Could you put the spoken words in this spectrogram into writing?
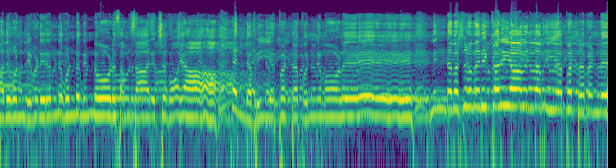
അതുകൊണ്ട് ഇവിടെ ഇരുന്ന് കൊണ്ട് നിന്നോട് സംസാരിച്ചു പോയാ? എന്റെ പ്രിയപ്പെട്ട പൊന്നുമോളെ നിന്റെ വിഷമം എനിക്കറിയാം എന്റെ പ്രിയപ്പെട്ട പെണ്ണ്.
